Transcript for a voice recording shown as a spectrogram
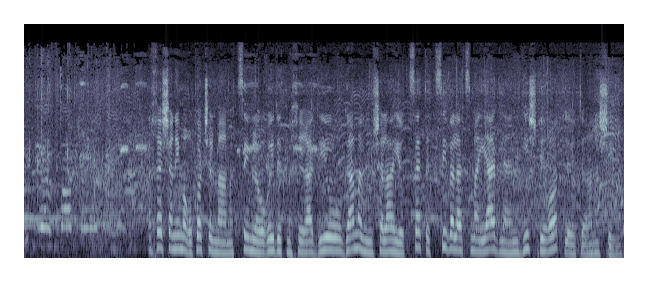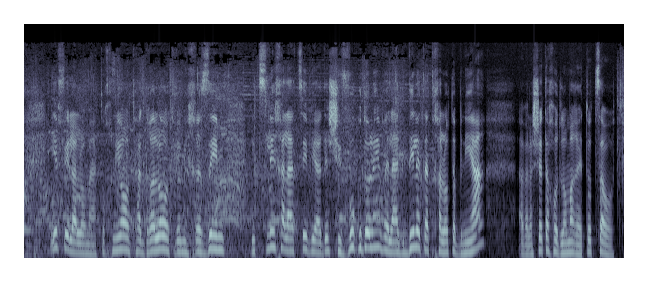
הגיע הזמן ש... אחרי שנים ארוכות של מאמצים להוריד את מחירי הדיור, גם הממשלה היוצאת הציבה לעצמה יעד להנגיש דירות ליותר אנשים. היא הפעילה לא מעט תוכניות, הגרלות ומכרזים, הצליחה להציב יעדי שיווק גדולים ולהגדיל את התחלות הבנייה, אבל השטח עוד לא מראה תוצאות.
